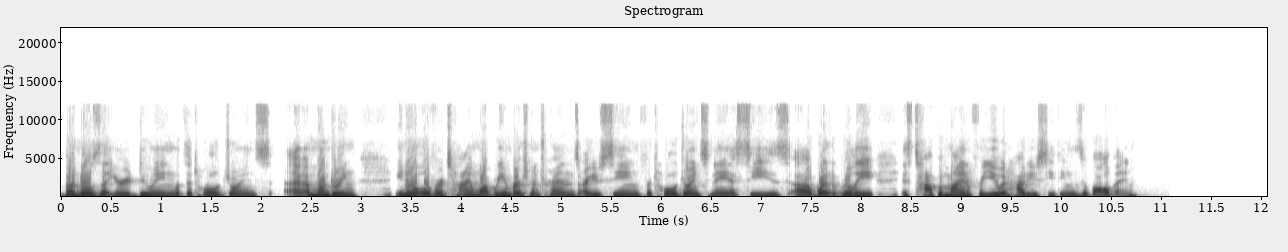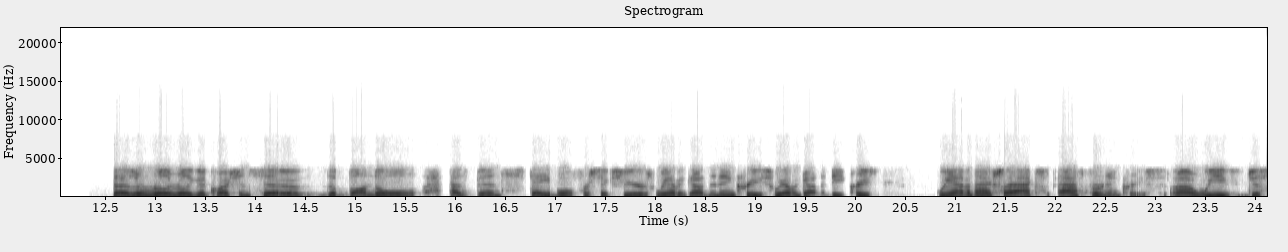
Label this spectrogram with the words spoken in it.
bundles that you're doing with the total joints. I'm wondering, you know, over time, what reimbursement trends are you seeing for total joints and ASCs? Uh, what really is top of mind for you, and how do you see things evolving? That is a really, really good question. So the bundle has been stable for six years. We haven't gotten an increase, we haven't gotten a decrease we haven't actually asked for an increase. Uh, we've just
